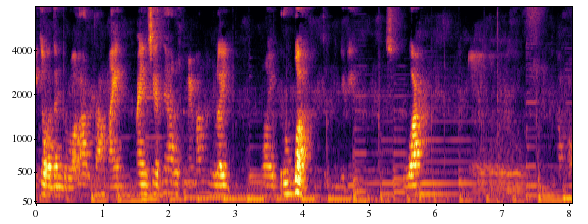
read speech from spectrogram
di Kabupaten Purwakarta. Main mindsetnya harus memang mulai mulai berubah untuk menjadi sebuah eh, apa,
